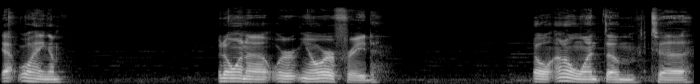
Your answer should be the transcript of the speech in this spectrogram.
yeah, we'll hang him. We don't want to. We're you know we're afraid. No, I don't want them to,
